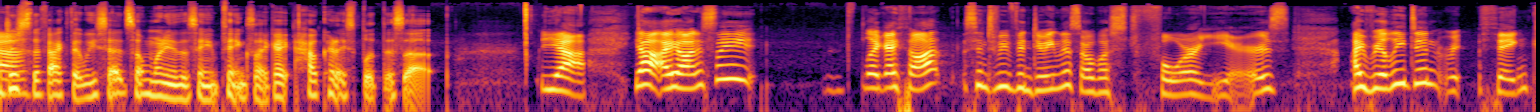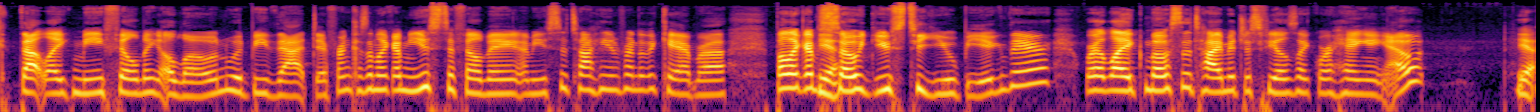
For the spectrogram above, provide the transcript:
Yeah. just the fact that we said so many of the same things, like, I, how could I split this up? Yeah. Yeah, I honestly like I thought since we've been doing this almost 4 years, I really didn't re- think that like me filming alone would be that different cuz I'm like I'm used to filming, I'm used to talking in front of the camera, but like I'm Yeah. so used to you being there where like most of the time it just feels like we're hanging out. Yeah.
